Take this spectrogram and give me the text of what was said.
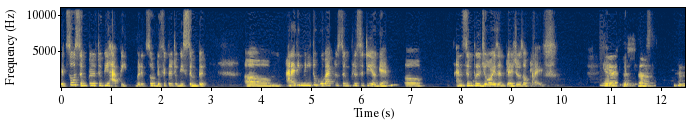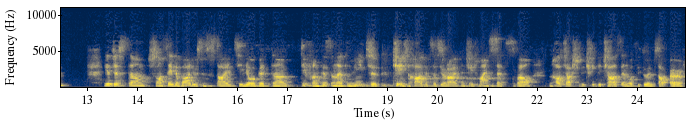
it's so simple to be happy but it's so difficult to be simple um, and I think we need to go back to simplicity again uh, and simple joys and pleasures of life. Yeah, just, mm-hmm. yeah, just um, just want to say the values in society a little bit uh, different, isn't it? And we need to change the habits, as you're right, and change mindsets as well, and how to actually treat each other and what we're doing with our earth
